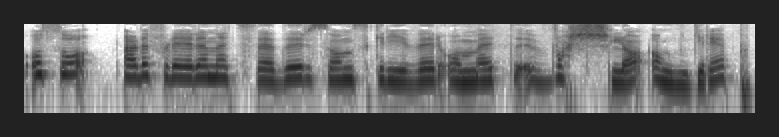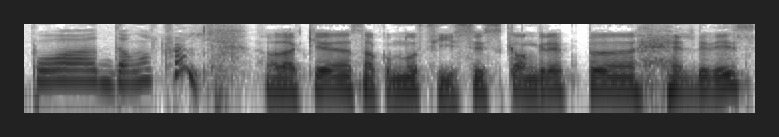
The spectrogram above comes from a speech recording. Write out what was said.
Og så er det flere nettsteder som skriver om et varsla angrep på Donald Trump. Ja, det er ikke snakk om noe fysisk angrep, eh, heldigvis.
